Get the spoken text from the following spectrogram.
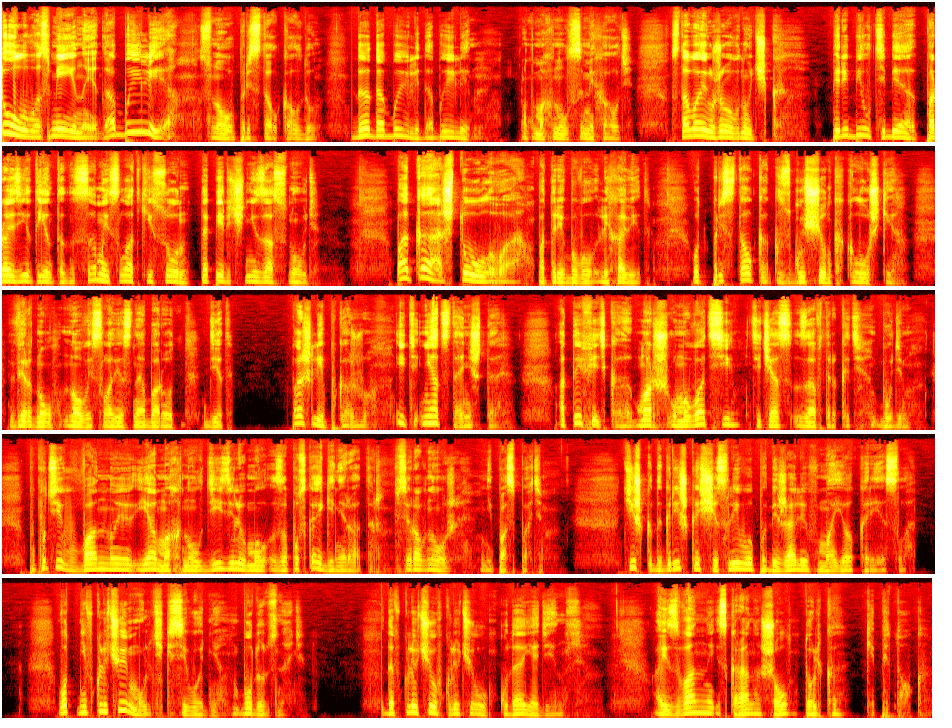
«Тулово змеиные добыли?» — снова пристал колдун. «Да добыли, добыли», — отмахнулся Михалыч. «Вставай уже, внучек. Перебил тебя, паразит Ентон, самый сладкий сон, топеречь не заснуть». «Пока, Штулова!» — потребовал лиховит. Вот пристал, как сгущенка к ложке. Вернул новый словесный оборот дед. «Пошли покажу. Ить не отстанешь-то. А ты, Федька, марш умываться, сейчас завтракать будем». По пути в ванную я махнул дизелю, мол, запускай генератор. Все равно уже не поспать. Тишка да Гришка счастливо побежали в мое кресло. Вот не включу им мультики сегодня, будут знать. Да включу, включу, куда я денусь а из ванны из крана шел только кипяток.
